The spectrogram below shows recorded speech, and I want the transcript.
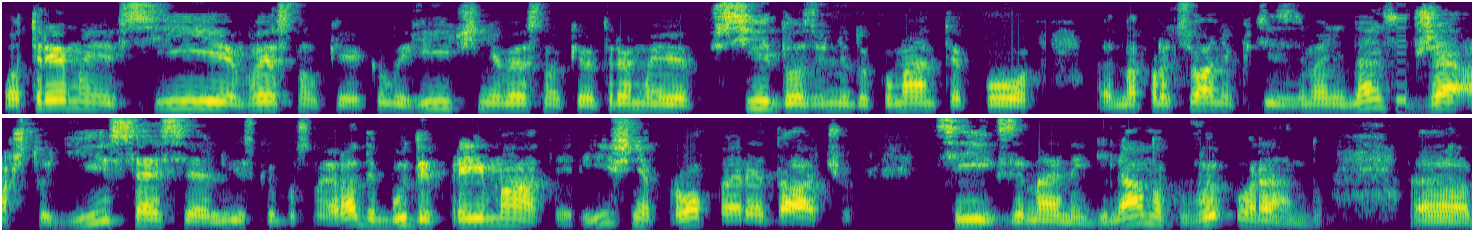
отримує всі висновки, екологічні висновки, отримує всі дозвільні документи по е, напрацюванню по цій земельній ділянці. Вже аж тоді сесія Львівської обласної ради буде приймати рішення про передачу цих земельних ділянок в оренду. Е,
